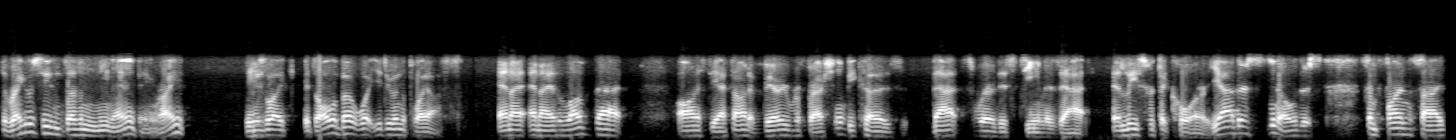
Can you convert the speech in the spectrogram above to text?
the regular season doesn't mean anything, right? He's like, it's all about what you do in the playoffs. And I and I love that honesty. I found it very refreshing because that's where this team is at, at least with the core. Yeah, there's you know there's some fun side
